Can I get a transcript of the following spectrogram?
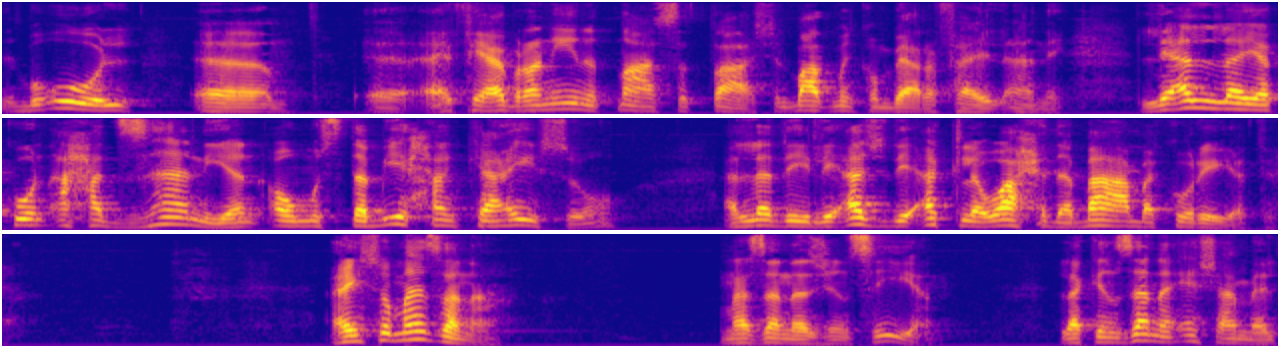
بقول آه، آه، في عبرانيين 12 16 البعض منكم بيعرف هاي الآنة. لئلا يكون أحد زانيا أو مستبيحا كعيسو الذي لأجل أكلة واحدة باع بكوريته. عيسو ما زنى. ما زنى جنسيا. لكن زنى إيش عمل؟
